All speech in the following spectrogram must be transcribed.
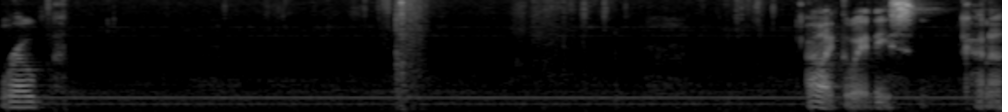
rope. I like the way these kind of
